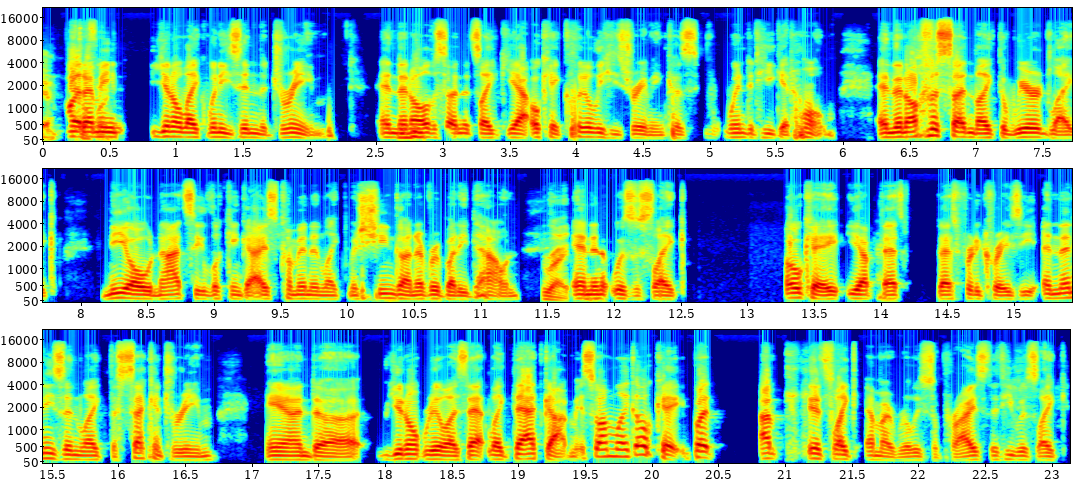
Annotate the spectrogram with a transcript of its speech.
yeah. but Go I for it. mean, you know, like when he's in the dream, and then Mhm. all of a sudden it's like, yeah, okay, clearly he's dreaming because when did he get home? And then all of a sudden, like the weird, like neo-Nazi looking guys come in and like machine gun everybody down, right. and it was just like, okay, yep, that's that's pretty crazy. And then he's in like the second dream, and uh, you don't realize that, like that got me. So I'm like, okay, but I'm, it's like, am I really surprised that he was like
